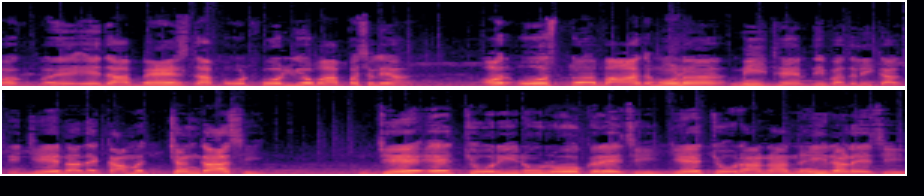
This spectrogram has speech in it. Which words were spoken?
ਇਹਦਾ ਬੈਂਸ ਦਾ ਪੋਰਟਫੋਲੀਓ ਵਾਪਸ ਲਿਆ ਔਰ ਉਸ ਤੋਂ ਬਾਅਦ ਹੁਣ ਮੀਥੇਰ ਦੀ ਬਦਲੀ ਕਰਤੀ। ਜੇ ਇਹਨਾਂ ਦੇ ਕੰਮ ਚੰਗਾ ਸੀ, ਜੇ ਇਹ ਚੋਰੀ ਨੂੰ ਰੋਕ ਰਹੇ ਸੀ, ਜੇ ਚੋਰਾਂ ਨਾਲ ਨਹੀਂ ਰਲੇ ਸੀ,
